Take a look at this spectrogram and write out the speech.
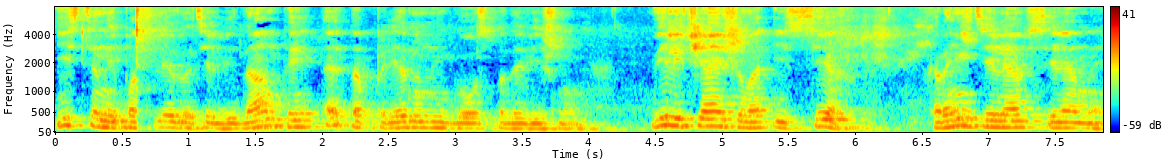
Истинный последователь Веданты – это преданный Господа Вишну, величайшего из всех, хранителя Вселенной.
